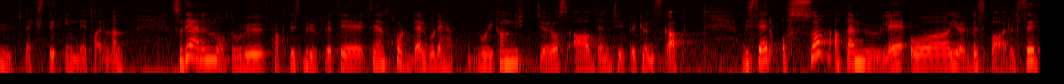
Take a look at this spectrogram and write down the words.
utvekster, inni tarmen. Så det er en måte hvor du faktisk bruker det til, til en fordel, hvor, det, hvor vi kan nyttiggjøre oss av den type kunnskap. Vi ser også at det er mulig å gjøre besparelser.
